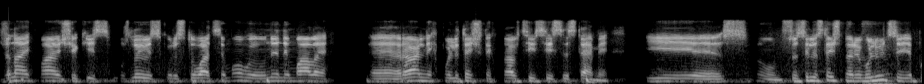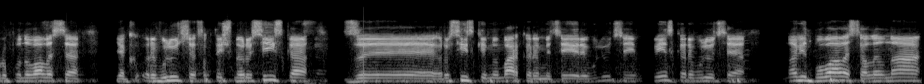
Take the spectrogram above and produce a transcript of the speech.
вже навіть маючи якісь можливість користуватися мовою, вони не мали е, реальних політичних прав в цій всій системі. І ну, соціалістична революція пропонувалася як революція фактично російська з е, російськими маркерами цієї революції. Українська революція вона відбувалася, але вона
